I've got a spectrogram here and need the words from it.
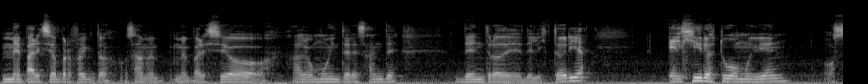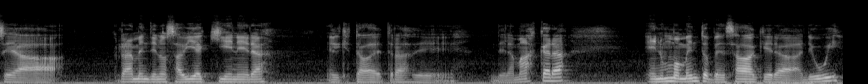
me pareció perfecto, o sea, me, pareció algo muy interesante dentro de, la historia. El giro estuvo muy bien, o sea, realmente no sabía quién era el que estaba detrás de, la máscara. En un momento pensaba que era Dewey,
